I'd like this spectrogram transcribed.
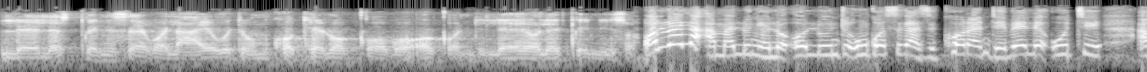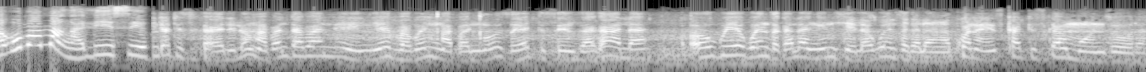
lesiqiniseko layo ukuthi umkhokheli oqobo oqondileyo leqiniso. Olwela amalungelo oluntu unkosikazi cora ndebele uthi akubamangalisi kade sihakalelwe ngabantu abaningi eva kwengxabangxoza kade senzakala okuye kwenzakala ngendlela okwenzakala ngakhona ngesikhathi sikamonzora.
